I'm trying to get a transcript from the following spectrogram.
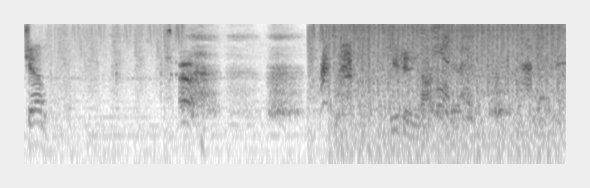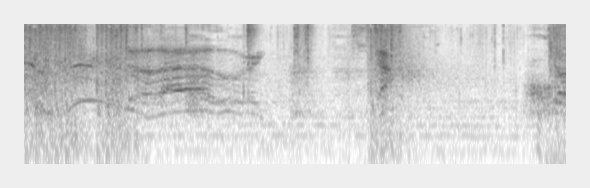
Jump. You did not care. Okay.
